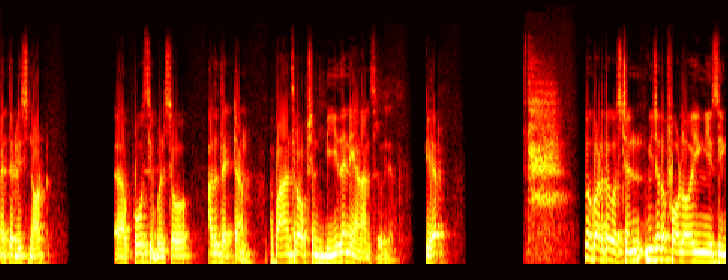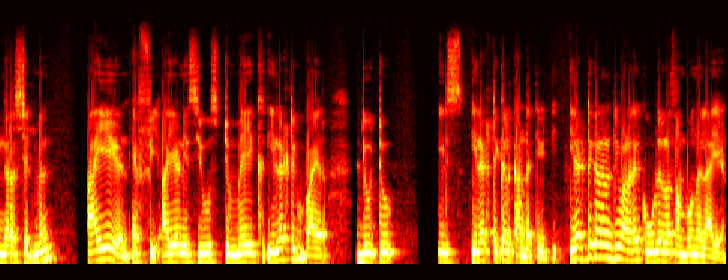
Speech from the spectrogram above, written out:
method is not possible so അത് തെറ്റാണ്. അപ്പോൾ ആൻസർ ഓപ്ഷൻ ബി തന്നെയാണ് ആൻസർ വരിക. ക്ലിയർ നമുക്ക് അടുത്ത question which of the following is incorrect statement iron F E iron is use to make electric wire due to its electrical conductivity electrical conductivity വളരെ കൂടുതലുള്ള സംഭവം എന്നല്ല അയൺ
